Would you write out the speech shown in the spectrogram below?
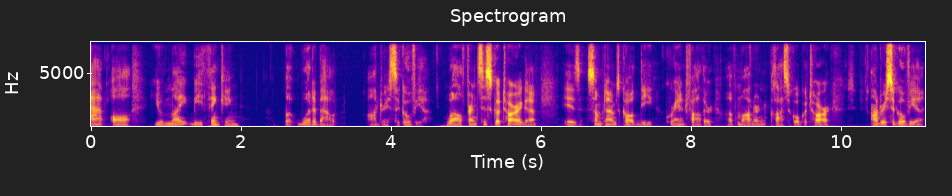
at all, you might be thinking, but what about Andre Segovia? Well, Francisco Tarrega is sometimes called the grandfather of modern classical guitar, Andre Segovia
